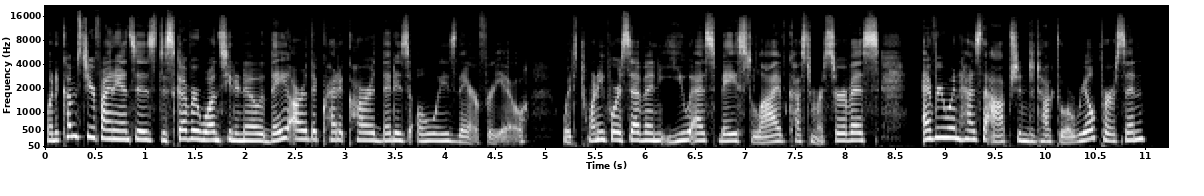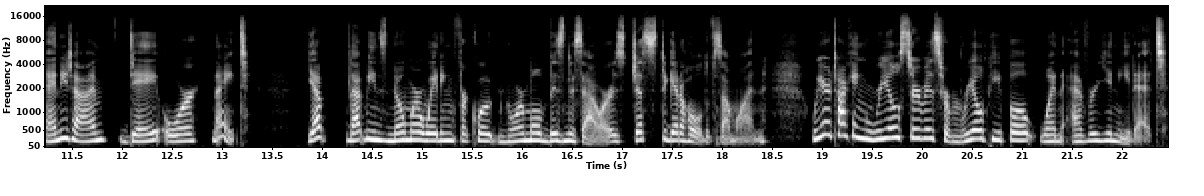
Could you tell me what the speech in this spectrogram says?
When it comes to your finances, Discover wants you to know they are the credit card that is always there for you. With 24 7 US based live customer service, everyone has the option to talk to a real person anytime, day or night. Yep, that means no more waiting for quote normal business hours just to get a hold of someone. We are talking real service from real people whenever you need it.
